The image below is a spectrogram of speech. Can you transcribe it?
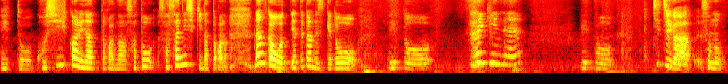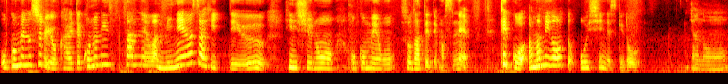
えっと、コシヒカリだったかな、里、笹錦だったかな、なんかをやってたんですけど、えっと、最近ね、えっと、父がそのお米の種類を変えて、この2、3年は峰朝日っていう品種のお米を育ててますね。結構甘みがおっと美味しいんですけど、あの、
